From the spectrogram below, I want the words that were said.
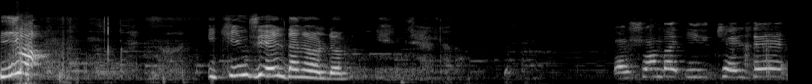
Ya! İkinci elden öldüm. Ben şu anda ilk elde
